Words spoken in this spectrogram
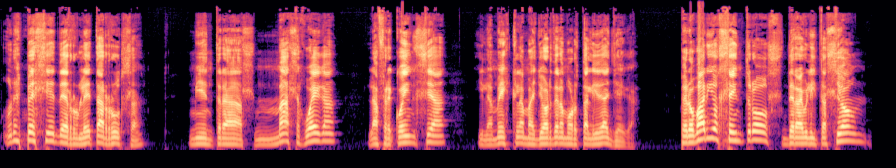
una especie de ruleta rusa. Mientras más se juega, la frecuencia y la mezcla mayor de la mortalidad llega. Pero varios centros de rehabilitación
